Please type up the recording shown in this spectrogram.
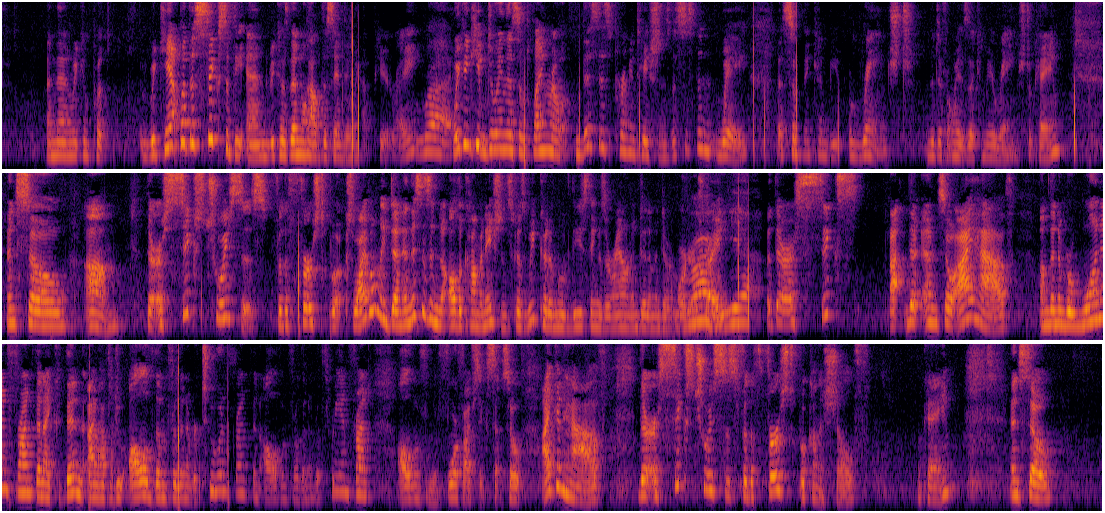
And then we can put, we can't put the six at the end because then we'll have the same thing we have here, right? Right. We can keep doing this and playing around. with- This is permutations. This is the way that something can be arranged. The different ways that can be arranged. Okay, and so um, there are six choices for the first book. So I've only done, and this isn't all the combinations because we could have moved these things around and did them in different orders, right? Yeah. But there are six, uh, there, and so I have um, the number one in front. Then I could then I have to do all of them for the number two in front. Then all of them for the number three in front. All of them from the four, five, six, seven. So I can have. There are six choices for the first book on the shelf. Okay, and so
